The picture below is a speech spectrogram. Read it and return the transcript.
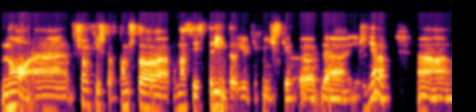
Но э, в чем фишка? В том, что у нас есть три интервью технических э, для инженеров. Э,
